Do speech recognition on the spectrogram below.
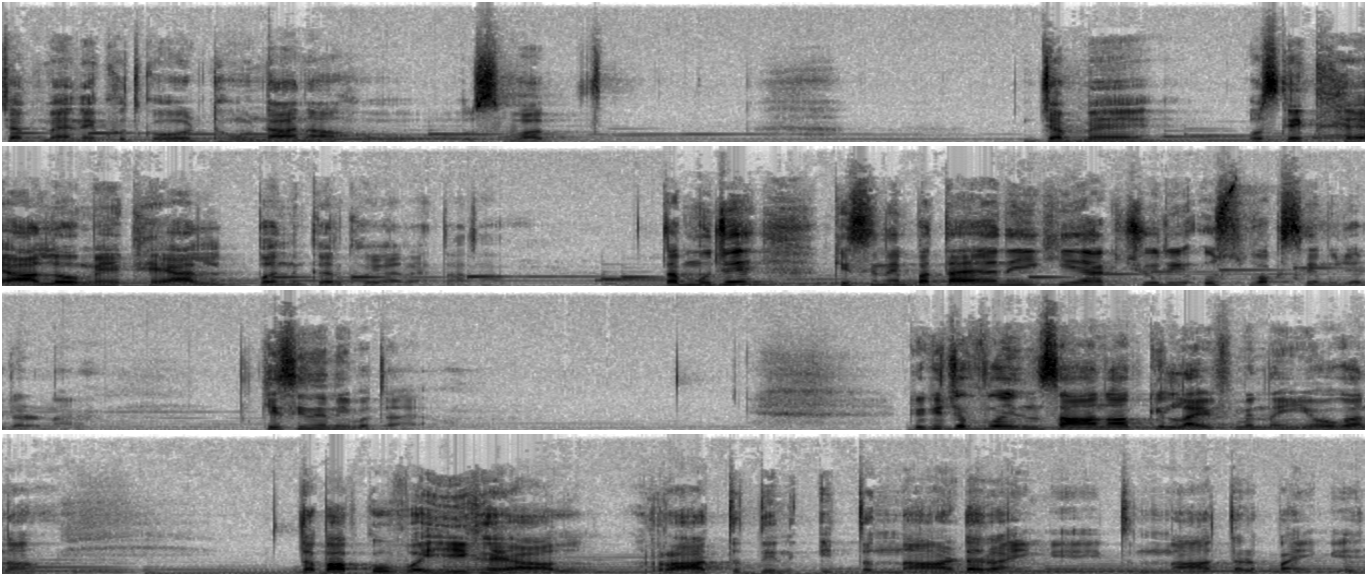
जब मैंने खुद को ढूंढा ना हो उस वक्त, जब मैं उसके ख्यालों में ख्याल बनकर खोया रहता था, तब मुझे किसी ने बताया नहीं कि एक्चुअली उस वक्त से मुझे डरना है। किसी ने नहीं बताया। क्योंकि जब वो इंसान आपकी लाइफ में नहीं होगा ना, तब आपको वही ख्याल रात दिन इतना डराएँगे, इतना तड़पाएँगे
